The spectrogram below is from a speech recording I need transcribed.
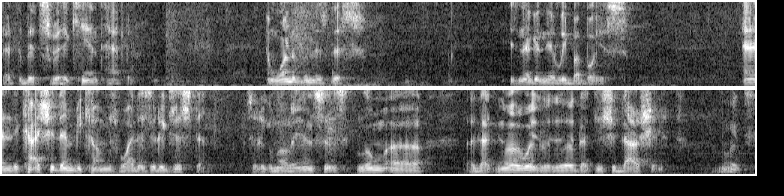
that the mitzvah can't happen. And one of them is this, is neganirli baboyas. And the kasha then becomes, why does it exist then? So the Gemara answers, lum, uh, that in other words, uh, that you should darshan it. You know, it's,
